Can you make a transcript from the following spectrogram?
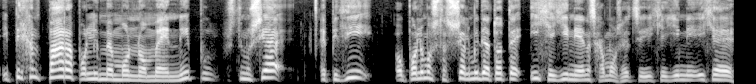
υπήρχαν πάρα πολλοί μεμονωμένοι που στην ουσία επειδή ο πόλεμος στα social media τότε είχε γίνει ένας χαμός, έτσι. Είχε, γίνει, είχε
